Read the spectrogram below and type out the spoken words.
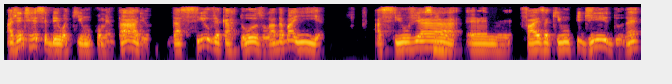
a gente recebeu aqui um comentário da Silvia Cardoso, lá da Bahia. a Silvia é, faz aqui um pedido, né?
